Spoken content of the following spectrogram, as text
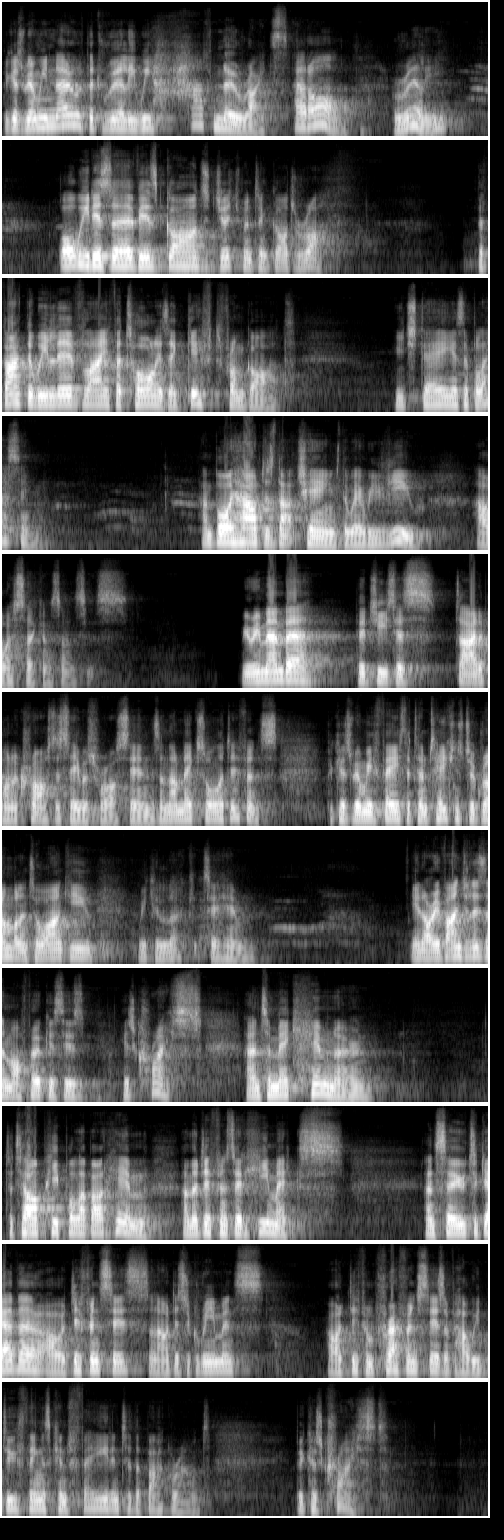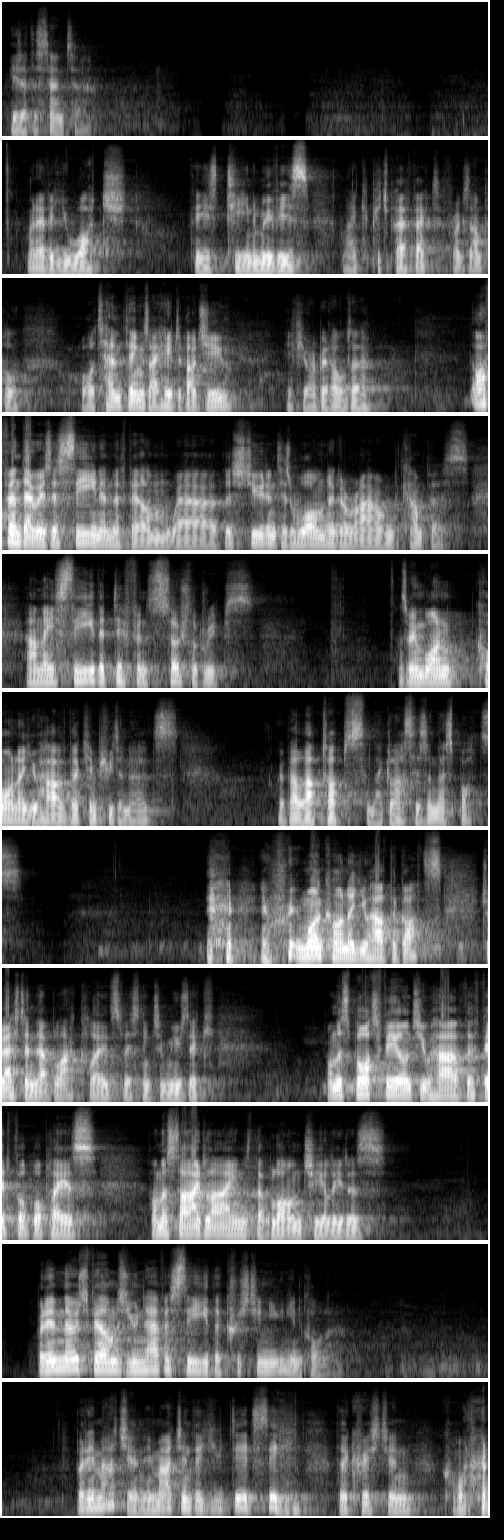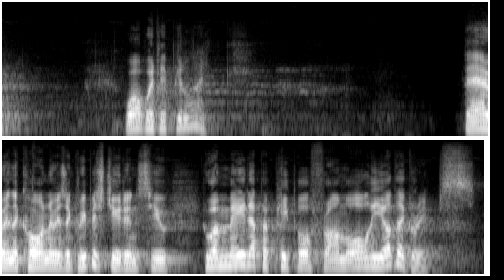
Because when we know that really we have no rights at all, really, all we deserve is God's judgment and God's wrath. The fact that we live life at all is a gift from God. Each day is a blessing. And boy, how does that change the way we view our circumstances? We remember that Jesus died upon a cross to save us for our sins, and that makes all the difference. Because when we face the temptations to grumble and to argue, we can look to Him. In our evangelism, our focus is, is Christ and to make Him known, to tell people about Him and the difference that He makes. And so, together, our differences and our disagreements, our different preferences of how we do things can fade into the background because Christ is at the center. Whenever you watch these teen movies like Pitch Perfect, for example, or 10 Things I Hate About You, if you're a bit older, often there is a scene in the film where the student is wandering around campus and they see the different social groups. So in one corner you have the computer nerds with their laptops and their glasses and their spots. in one corner you have the goths dressed in their black clothes, listening to music. On the sports field, you have the fit football players. On the sidelines, the blonde cheerleaders. But in those films, you never see the Christian Union corner. But imagine, imagine that you did see the Christian corner. what would it be like? There in the corner is a group of students who, who are made up of people from all the other groups.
